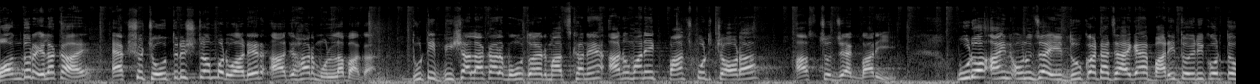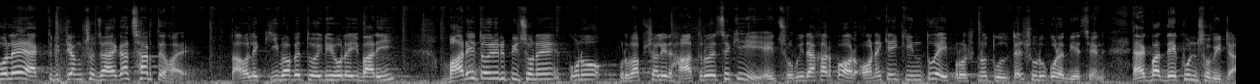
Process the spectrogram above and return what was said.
বন্দর এলাকায় একশো চৌত্রিশ নম্বর ওয়ার্ডের আজহার মোল্লা বাগান। দুটি বিশাল আকার বহুতলের মাঝখানে আনুমানিক পাঁচ ফুট চওড়া আশ্চর্য এক বাড়ি। পুরো আইন অনুযায়ী দু কাঠা জায়গায় বাড়ি তৈরি করতে হলে এক তৃতীয়াংশ জায়গা ছাড়তে হয়। তাহলে কীভাবে তৈরি হলো এই বাড়ি? বাড়ি তৈরির পিছনে কোনো প্রভাবশালীর হাত রয়েছে কি? এই ছবি দেখার পর অনেকেই কিন্তু এই প্রশ্ন তুলতে শুরু করে দিয়েছেন। একবার দেখুন ছবিটা।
